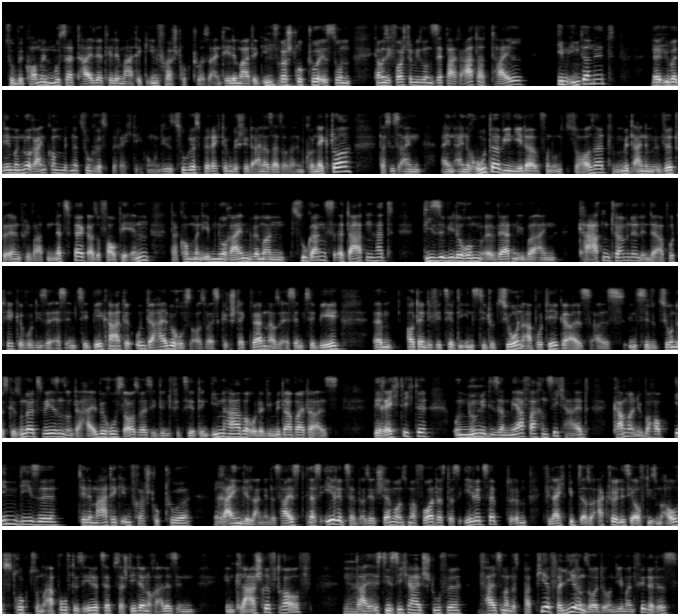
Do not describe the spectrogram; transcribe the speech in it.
zu bekommen, muss er Teil der Telematik-Infrastruktur sein. Telematik-Infrastruktur mhm. ist so ein, kann man sich vorstellen, wie so ein separater Teil im Internet, mhm. über den man nur reinkommt mit einer Zugriffsberechtigung. Und diese Zugriffsberechtigung besteht einerseits aus einem Connector, das ist ein, ein, ein Router, wie ihn jeder von uns zu Hause hat, mit einem virtuellen privaten Netzwerk, also VPN. Da kommt man eben nur rein, wenn man Zugangsdaten hat. Diese wiederum äh, werden über ein Kartenterminal in der Apotheke, wo diese SMCB-Karte und der Heilberufsausweis gesteckt werden. Also SMCB ähm, authentifiziert die Institution Apotheke als, als Institution des Gesundheitswesens und der Heilberufsausweis identifiziert den Inhaber oder die Mitarbeiter als Berechtigte. Und nur mhm. mit dieser mehrfachen Sicherheit kann man überhaupt in diese Telematikinfrastruktur reingelangen. Das heißt, das E-Rezept, also jetzt stellen wir uns mal vor, dass das E-Rezept, ähm, vielleicht gibt es, also aktuell ist ja auf diesem Ausdruck zum Abruf des E-Rezepts, da steht ja noch alles in, in Klarschrift drauf. Ja. Da ist die Sicherheitsstufe, falls man das Papier verlieren sollte und jemand findet es,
